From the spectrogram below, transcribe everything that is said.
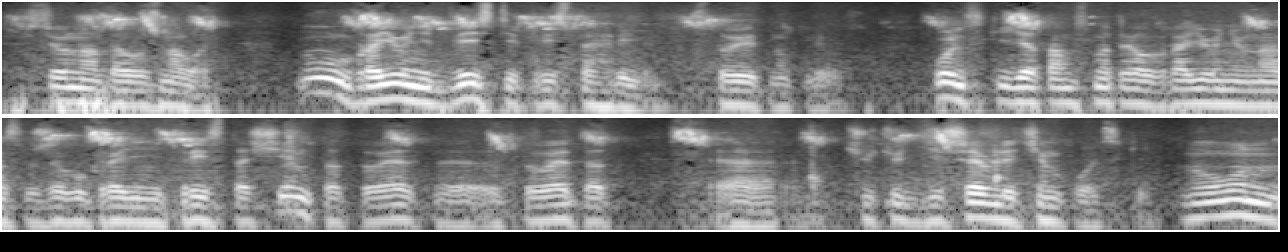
все надо узнавать. Ну, в районе 200-300 гривен стоит нуклеус. Польский я там смотрел в районе у нас уже в Украине 300 с чем-то, то, это, то этот чуть-чуть дешевле, чем польский. Но он,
